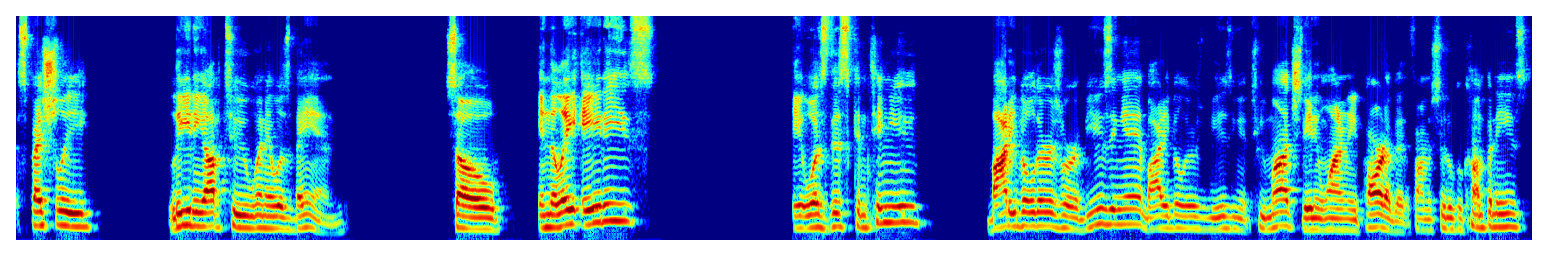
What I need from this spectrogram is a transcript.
especially leading up to when it was banned. So in the late 80s, it was discontinued bodybuilders were abusing it. Bodybuilders were using it too much. They didn't want any part of it. Pharmaceutical companies.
